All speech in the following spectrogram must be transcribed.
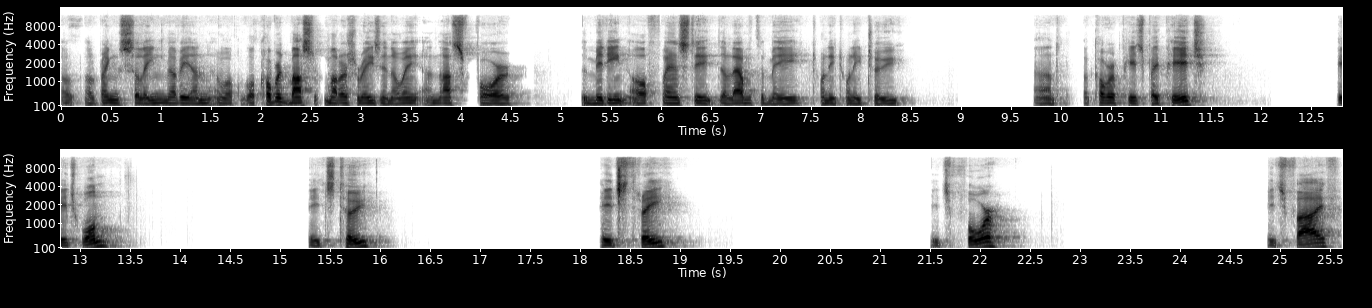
I'll, I'll bring Celine maybe in, and we'll, we'll cover matters arising away, and that's for the meeting of Wednesday, the eleventh of May, twenty twenty-two. And I'll cover page by page. Page one. Page two. Page three. Page four. Page five.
